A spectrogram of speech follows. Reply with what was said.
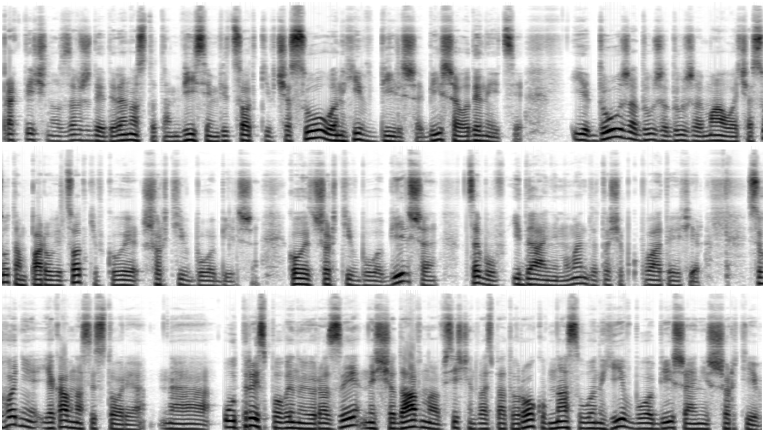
практично завжди 98% часу лонгів більше, більше одиниці. І дуже-дуже дуже мало часу, там пару відсотків, коли шортів було більше. Коли шортів було більше, це був ідеальний момент для того, щоб купувати ефір. Сьогодні, яка в нас історія? Е, У 3,5 рази нещодавно, в січні 25-го року, в нас лонгів було більше, ніж шортів.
